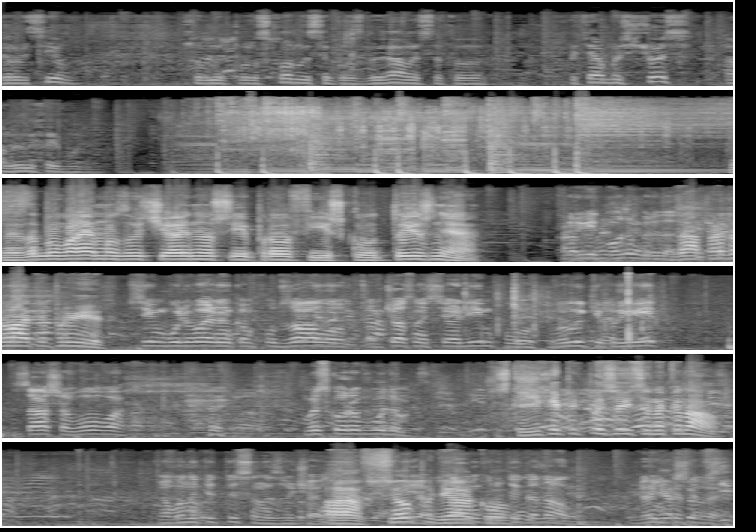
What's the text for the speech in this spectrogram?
гравців, щоб не порозходилися, порозбігалися, то хоча б щось, але нехай буде. Не забуваємо, звичайно ж, і про фішку тижня. Привіт, можу передати? Да, передавайте привіт. Всім вболівальникам футзалу, а в частності Олімпу, великий привіт. Саша, Вова. Ми скоро будемо. Скажіть, хай підписується на канал. А вони підписані, звичайно. А, все, подякував. крутий канал. Льонька ТВ.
